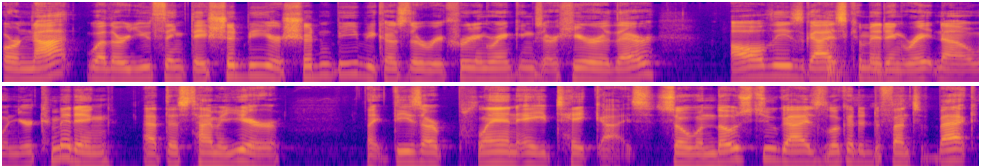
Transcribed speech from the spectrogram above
or not, whether you think they should be or shouldn't be because their recruiting rankings are here or there. All these guys committing right now, when you're committing at this time of year, like these are plan A take guys. So when those two guys look at a defensive back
